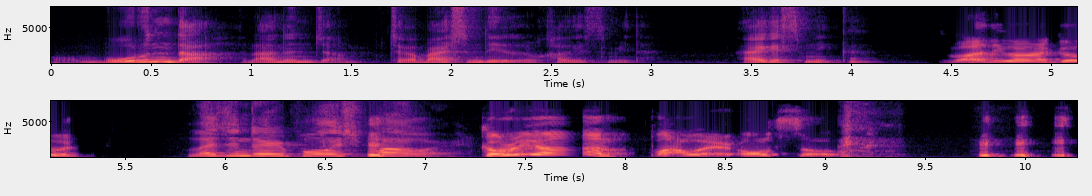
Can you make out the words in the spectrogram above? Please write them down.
어, 모른다라는 점 제가 말씀드리도록 하겠습니다. 알겠습니까? But you are good. Legendary Polish Power. Korean power also.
